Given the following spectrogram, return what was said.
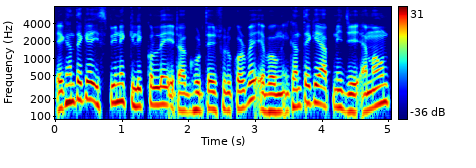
এখান থেকে স্পিনে ক্লিক করলে এটা ঘুরতে শুরু করবে এবং এখান থেকে আপনি যে অ্যামাউন্ট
